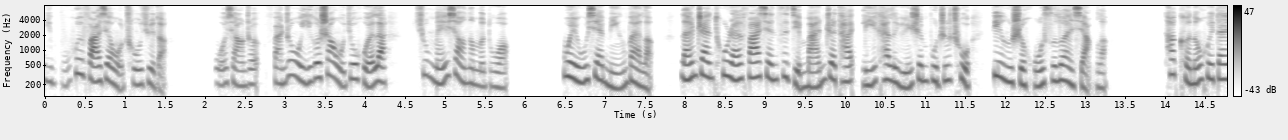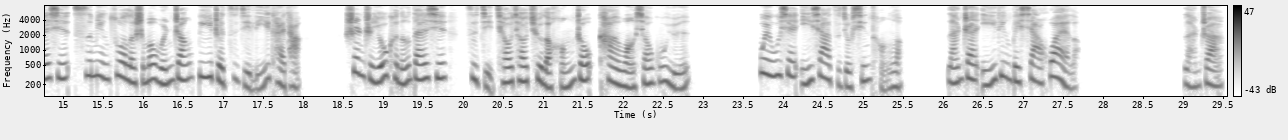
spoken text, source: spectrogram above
你不会发现我出去的，我想着反正我一个上午就回来，就没想那么多。魏无羡明白了。蓝湛突然发现自己瞒着他离开了云深不知处，定是胡思乱想了。他可能会担心司命做了什么文章，逼着自己离开他，甚至有可能担心自己悄悄去了衡州看望萧孤云。魏无羡一下子就心疼了，蓝湛一定被吓坏了。蓝湛，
